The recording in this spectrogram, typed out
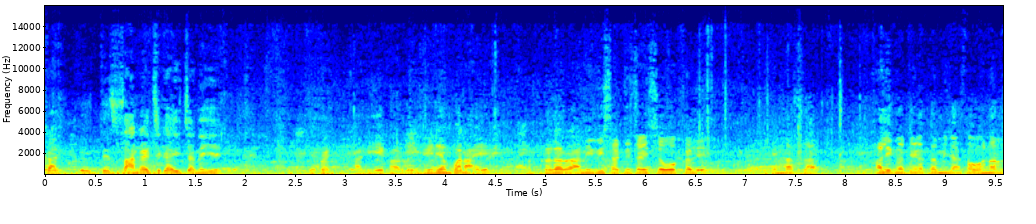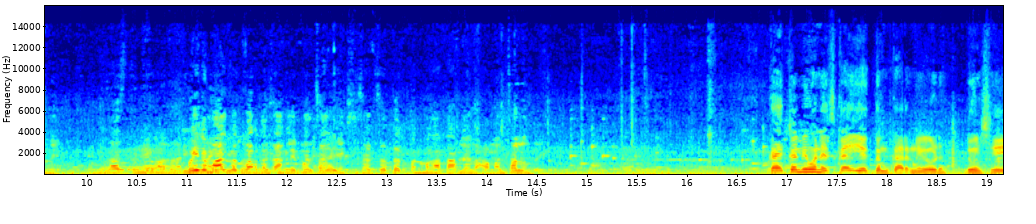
काय ते सांगायची काही इच्छा नाहीये. खाली एक मीडियम पण आहे. कलर आणि वीस अठ्ठेचाळीसचे वखल आहे. पन्नास हजार. खाली गतीला कमी जास्त होणार नाही. पहिले माल बघ बरं का. चांगले माल चालू एकशे साठ सत्तर. पण मग आता आपल्याला हा माल चालून जाईल. काय कमी होण्याचं काय एकदम कारण एवढं? दोनशे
